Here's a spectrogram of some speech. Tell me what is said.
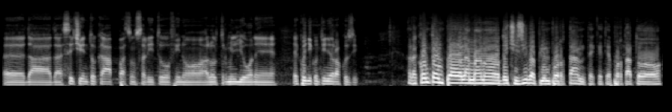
eh, da, da 600k sono salito fino all'oltre milione e quindi continuerò così. Racconta un po' la mano decisiva più importante che ti ha portato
